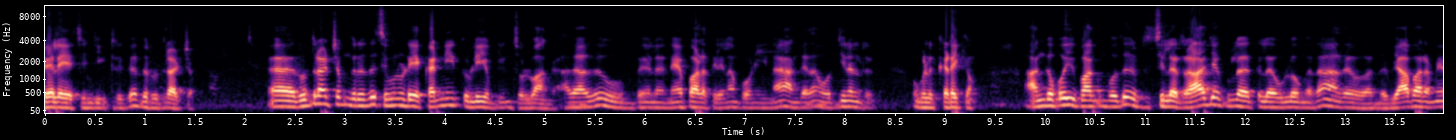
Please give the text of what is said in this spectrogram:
வேலையை செஞ்சுக்கிட்டு இருக்கு அந்த ருத்ராட்சம். ருத்ராட்சம்ங்கிறது சிவனுடைய கண்ணீர் துளி அப்படின்னு சொல்லுவாங்க. அதாவது மேலே நேபாளத்துலலாம் போனீங்கன்னா அங்கே தான் ஒரிஜினல் உங்களுக்கு கிடைக்கும். அங்கே போய் பார்க்கும்போது சில ராஜகுலத்தில் உள்ளவங்க தான் அதை அந்த வியாபாரமே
